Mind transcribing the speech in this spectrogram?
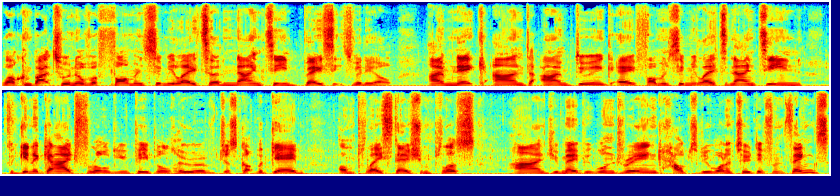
Welcome back to another Farming Simulator 19 Basics video. I'm Nick and I'm doing a Farming Simulator 19 beginner guide for all you people who have just got the game on PlayStation Plus and you may be wondering how to do one or two different things.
